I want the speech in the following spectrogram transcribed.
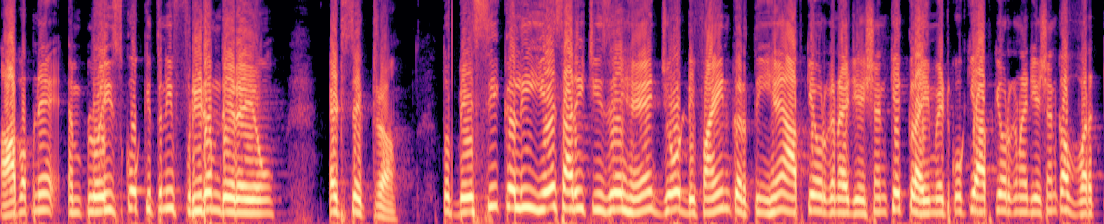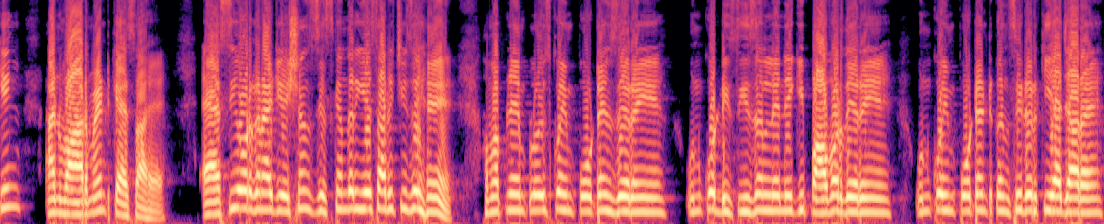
आप अपने एम्प्लॉइज को कितनी फ्रीडम दे रहे हो एटसेट्रा तो बेसिकली ये सारी चीज़ें हैं जो डिफाइन करती हैं आपके ऑर्गेनाइजेशन के क्लाइमेट को कि आपके ऑर्गेनाइजेशन का वर्किंग एनवायरमेंट कैसा है। ऐसी ऑर्गेनाइजेशंस जिसके अंदर ये सारी चीज़ें हैं, हम अपने एम्प्लॉयज़ को इंपोर्टेंस दे रहे हैं उनको डिसीज़न लेने की पावर दे रहे हैं, उनको इंपॉर्टेंट कंसिडर किया जा रहा है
